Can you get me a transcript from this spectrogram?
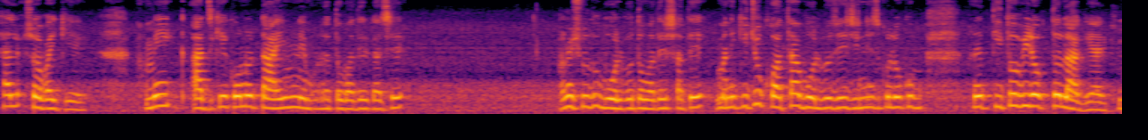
হ্যালো সবাইকে। আমি আজকে কোনো টাইম নেব না তোমাদের কাছে। আমি শুধু বলব তোমাদের সাথে মানে কিছু কথা বলব যে জিনিসগুলো খুব মানে তিতবিরক্ত লাগে আর কি।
